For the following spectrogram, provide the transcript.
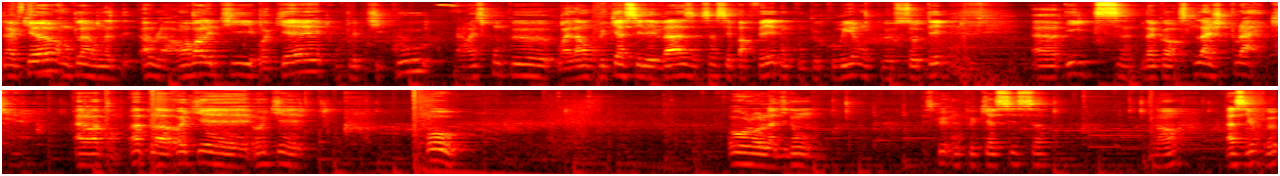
d'accord, donc là on a, des- ah là, on va voir les petits, ok, donc les petits coups. Alors est-ce qu'on peut, voilà, on peut casser les vases, ça c'est parfait, donc on peut courir, on peut sauter. Euh, X, d'accord, slash track. Alors attends, hop là, ok, ok. Oh Oh là là, dis donc. Est-ce qu'on peut casser ça? Non? Ah si, on peut.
